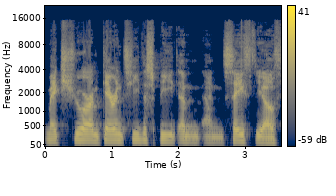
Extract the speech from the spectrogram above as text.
make sure and guarantee the speed and, and safety of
